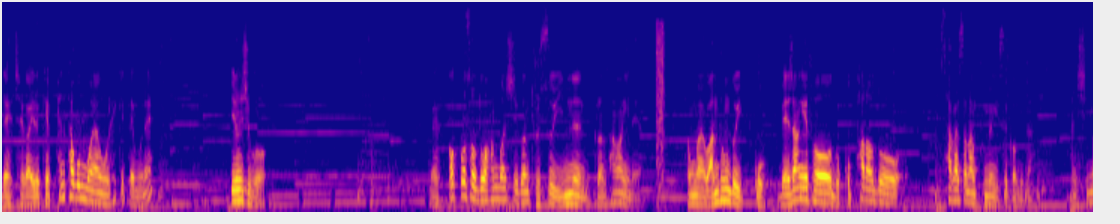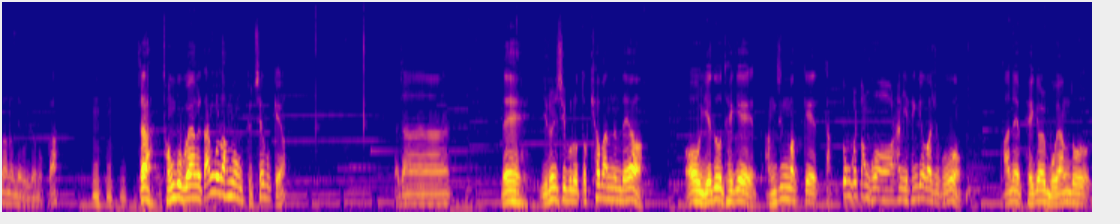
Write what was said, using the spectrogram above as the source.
네, 제가 이렇게 펜타곤 모양으로 했기 때문에 이런 식으로 네, 꺾어서도 한 번씩은 둘 수 있는 그런 상황이네요. 정말 완성도 있고 매장에서 놓고 팔아도 사갈 사람 분명히 있을 겁니다. 한 10만 원에 올려놓을까? 자 전구 모양을 딴 걸로 한번 교체해 볼게요. 짜잔. 네 이런 식으로 또 켜봤는데요. 어 얘도 되게 앙증맞게 딱 동글동글하니 생겨가지고 안에 배결 모양도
